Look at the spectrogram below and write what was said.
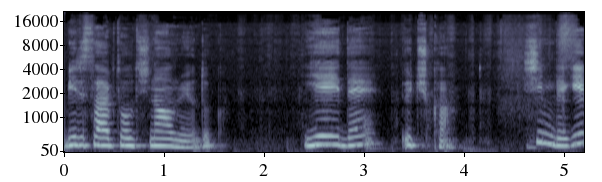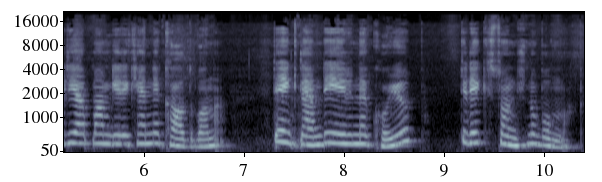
Biri sabit olduğu için almıyorduk. Y de 3K. Şimdi geri yapmam gereken ne kaldı bana? Denklemde yerine koyup direkt sonucunu bulmak.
